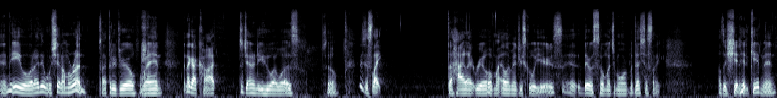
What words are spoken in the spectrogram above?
And me, well, what I did? Well, shit, I'm gonna run. So I threw a drill, ran, and I got caught. The janitor knew who I was, so it's just like the highlight reel of my elementary school years. Uh, There was so much more, but that's just like I was a shithead kid, man.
